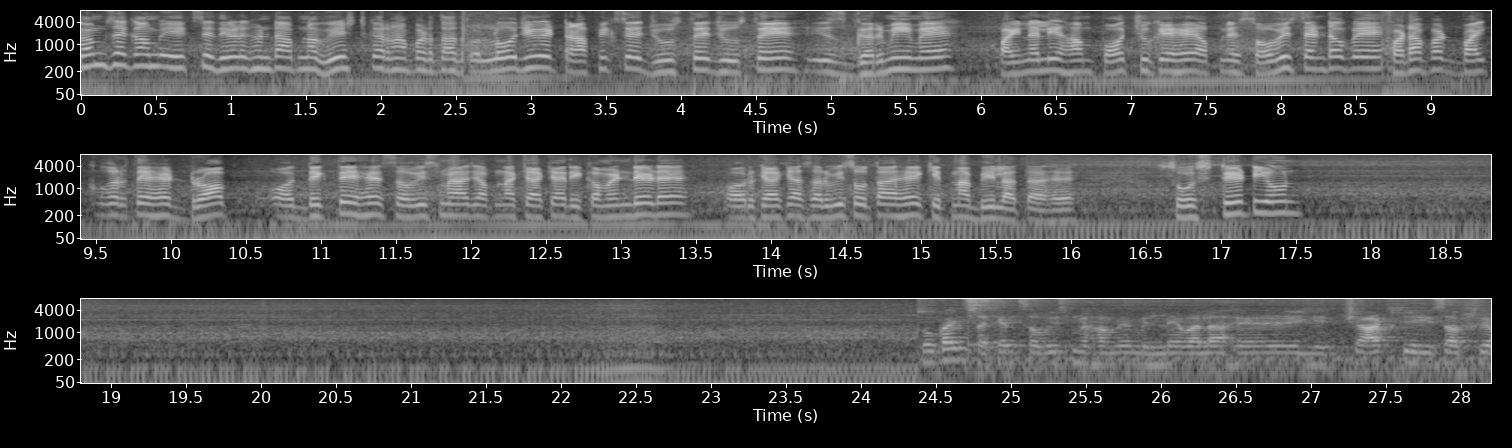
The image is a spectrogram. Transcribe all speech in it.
कम से कम एक से डेढ़ घंटा अपना वेस्ट करना पड़ता तो लो जी ट्रैफ़िक से जूझते जूझते इस गर्मी में फाइनली हम पहुँच चुके हैं अपने सर्विस सेंटर पे। फटाफट बाइक को करते हैं ड्रॉप और देखते हैं सर्विस में आज अपना क्या क्या रिकमेंडेड है और क्या क्या सर्विस होता है, कितना बिल आता है। सो स्टेट ट्यून तो गाइस सेकेंड सर्विस में हमें मिलने वाला है। ये चार्ट के हिसाब से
